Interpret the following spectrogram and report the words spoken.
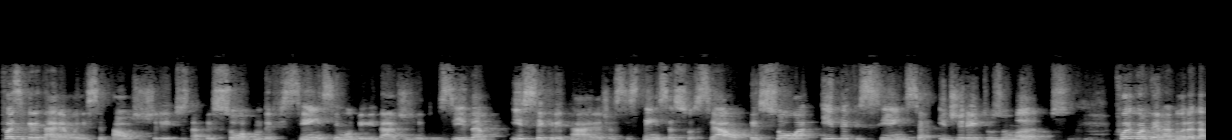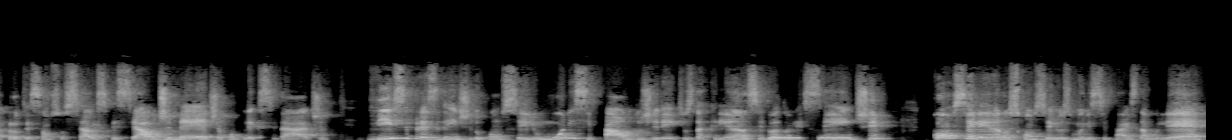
Foi secretária municipal de Direitos da Pessoa com Deficiência e Mobilidade Reduzida e secretária de Assistência Social, Pessoa e Deficiência e Direitos Humanos. Foi coordenadora da Proteção Social Especial de Média Complexidade, vice-presidente do Conselho Municipal dos Direitos da Criança e do Adolescente, conselheira nos Conselhos Municipais da Mulher,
